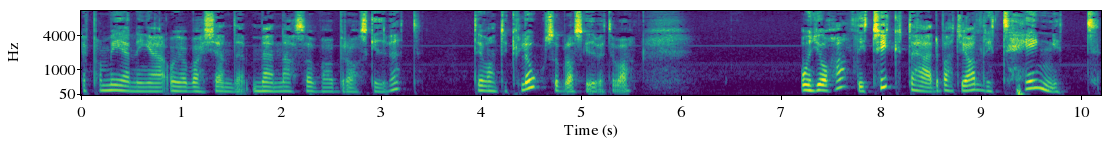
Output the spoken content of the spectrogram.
ett par meningar och jag bara kände, men alltså vad bra skrivet. Det var inte klokt så bra skrivet det var. Och jag har alltid tyckt det här, det är bara att jag aldrig tänkt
